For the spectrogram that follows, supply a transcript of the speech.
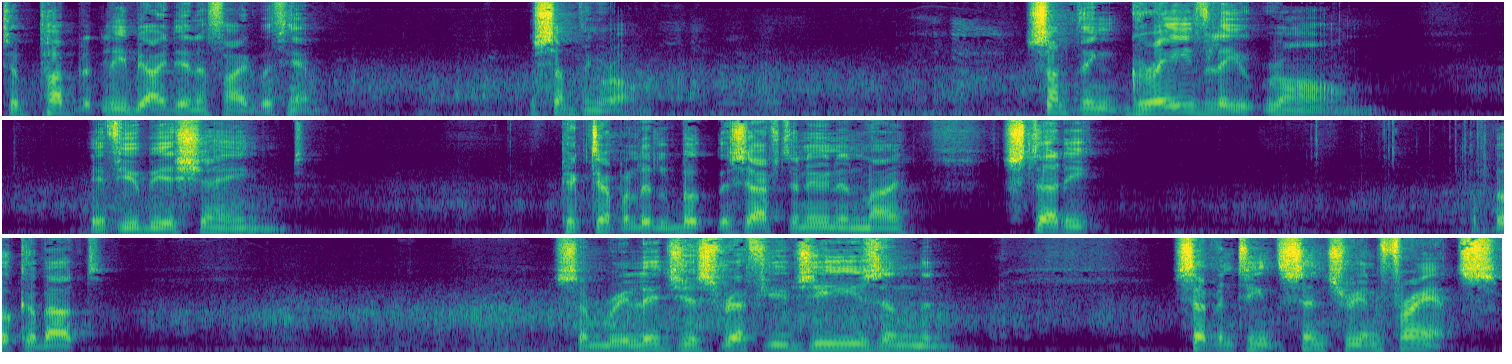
to publicly be identified with him, there's something wrong. Something gravely wrong if you be ashamed. Picked up a little book this afternoon in my study, a book about some religious refugees in the 17th century in France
